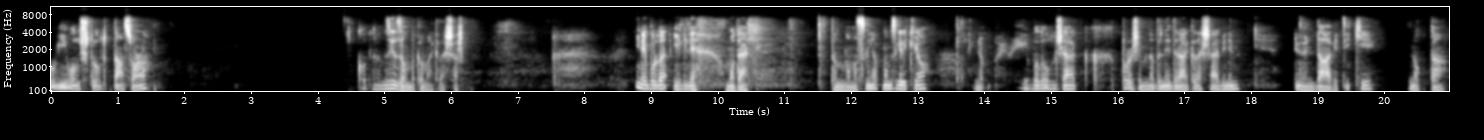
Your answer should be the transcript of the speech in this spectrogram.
Bu view oluşturulduktan sonra kodlarımızı yazalım bakalım arkadaşlar. Yine burada ilgili model tanımlamasını yapmamız gerekiyor. Table olacak. Projemin adı nedir arkadaşlar benim? Düğün davet 2 nokta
